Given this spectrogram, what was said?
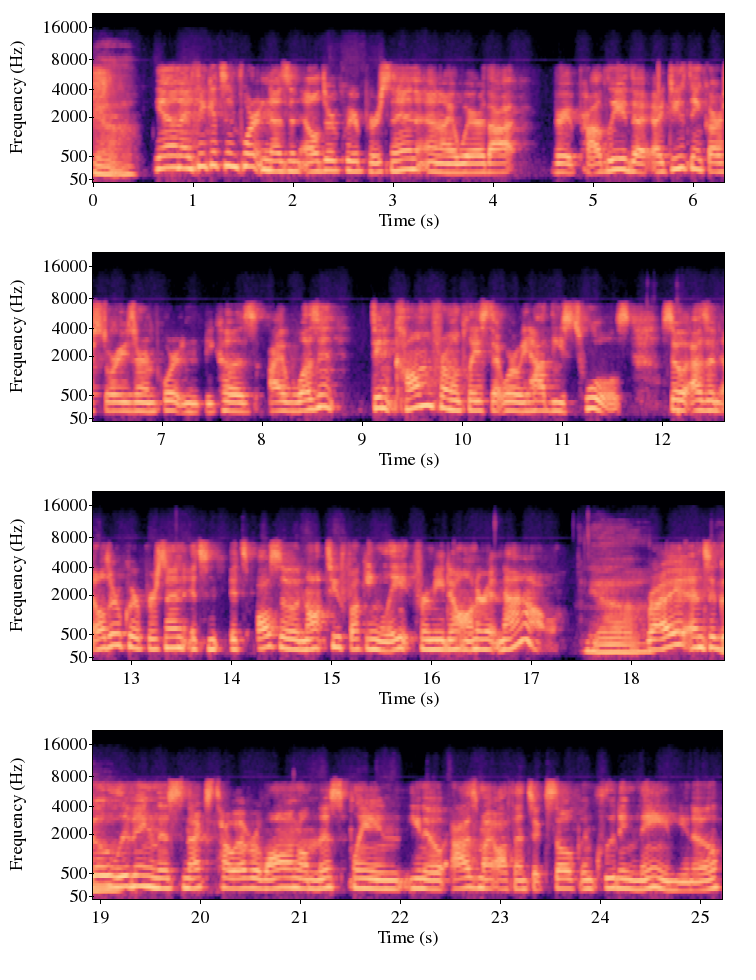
Yeah. Yeah. And I think it's important as an elder queer person, and I wear that very proudly, that I do think our stories are important because I wasn't didn't come from a place that where we had these tools. So as an elder queer person, it's it's also not too fucking late for me to honor it now. Yeah. Right. And to go yeah. living this next however long on this plane, you know, as my authentic self, including name, you know,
